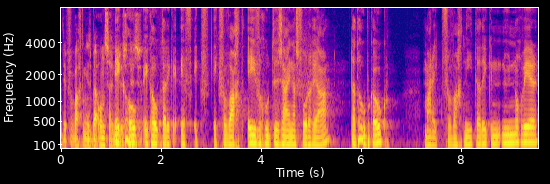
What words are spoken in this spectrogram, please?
de verwachting is bij ons zijn. ik, dus, hoop, dus- ik hoop dat ik, ik, ik, ik verwacht even goed te zijn als vorig jaar. Dat hoop ik ook. Maar ik verwacht niet dat ik nu nog weer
